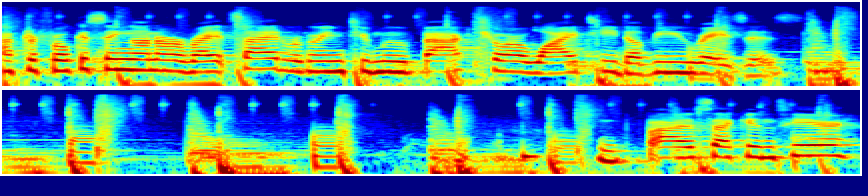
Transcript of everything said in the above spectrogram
After focusing on our right side, we're going to move back to our YTW raises. Five seconds here.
